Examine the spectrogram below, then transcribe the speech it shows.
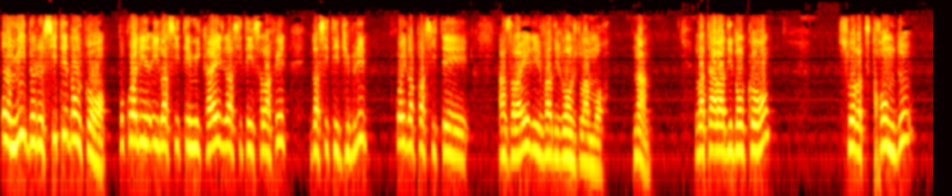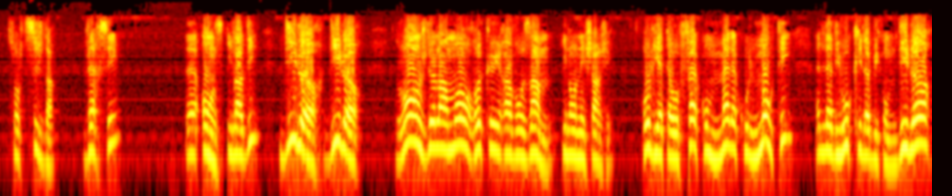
omis de le citer dans le Coran? Pourquoi il, a cité Mikaël, il a cité Israfil, il a cité Jibril Pourquoi il n'a pas cité Azraël, il va dire l'ange de la mort? Non. Allah Ta'ala dit dans le Coran, surat 32, surat Sijda, verset 11, euh, il a dit, dis-leur, dis-leur, l'ange de la mort recueillera vos âmes, il en est chargé. Dis-leur,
